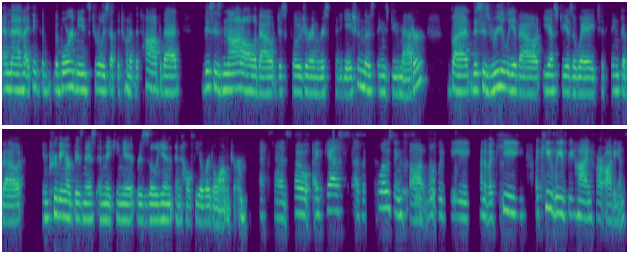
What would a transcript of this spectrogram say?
and then i think the, the board needs to really set the tone at the top that this is not all about disclosure and risk mitigation. Those things do matter but this is really about esg as a way to think about improving our business and making it resilient and healthy over the long term Excellent. So I guess as a closing thought, what would be kind of a key a key leave behind for our audience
